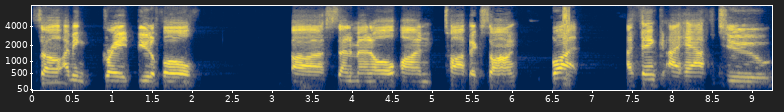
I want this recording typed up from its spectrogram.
So I mean, great, beautiful, uh, sentimental, on topic song. But I think I have to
